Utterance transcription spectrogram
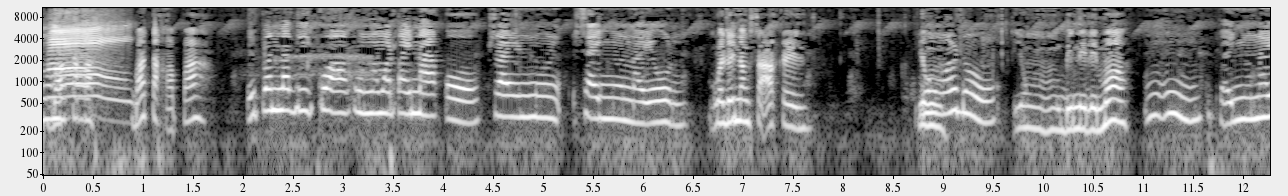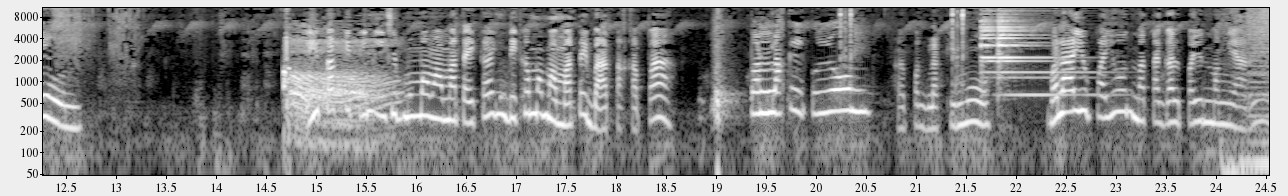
Bata ka, bata ka pa. ipanlagi ko ako namatay na ako sa inyo, sa inyo na yun. Wala nang sa akin. Yung, Yung, ano, yung binili mo. mm sa inyo na yun. Eh, bakit iniisip mo mamamatay ka? Hindi ka mamamatay, bata ka pa. Panlaki ko yun. Kapag laki mo, malayo pa yun, matagal pa yun mangyari.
